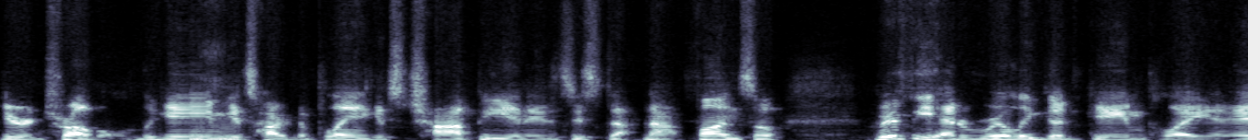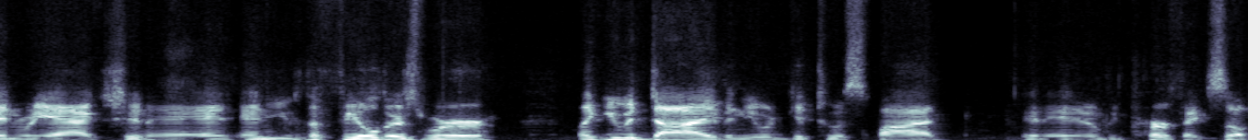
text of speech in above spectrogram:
you're in trouble. The game Mhm. gets hard to play and gets choppy, and it's just not, not fun. So Griffey had really good gameplay and reaction, and, and you, the fielders were like you would dive and you would get to a spot and it would be perfect. So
